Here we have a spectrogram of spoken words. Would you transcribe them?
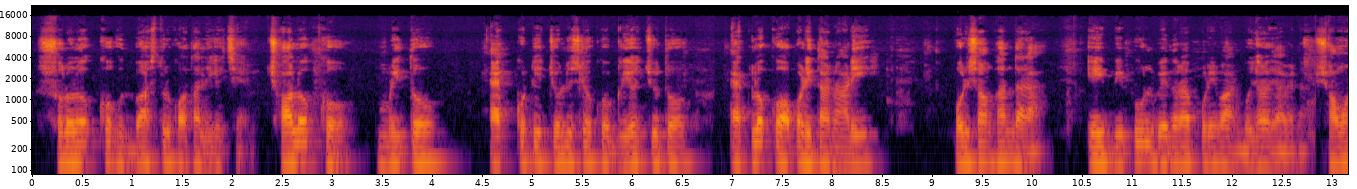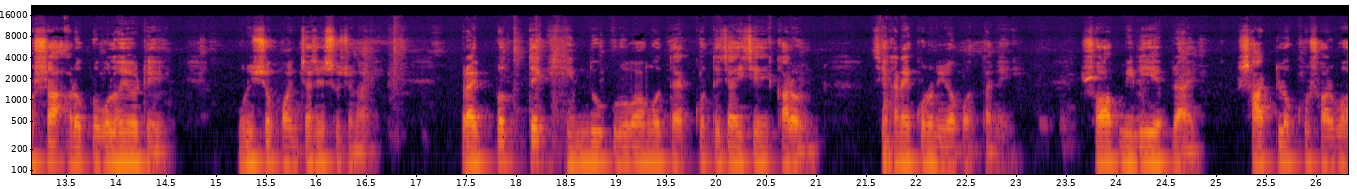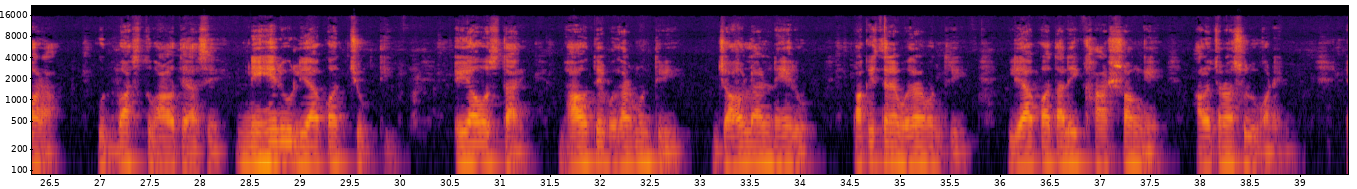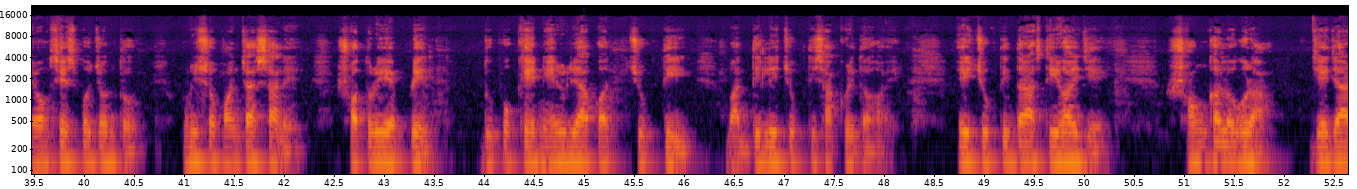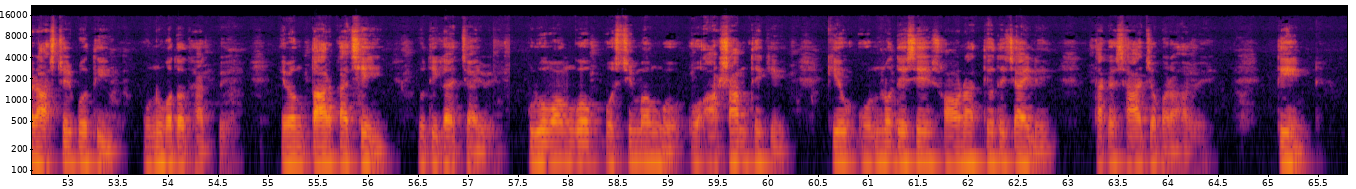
ষোলো লক্ষ উদ্বাস্তুর কথা লিখেছেন। ছ লক্ষ মৃত, এক কোটি চল্লিশ লক্ষ গৃহচ্যুত, এক লক্ষ অপহৃতা নারী পরিসংখ্যান দ্বারা এই বিপুল বেদনার পরিমাণ বোঝানো যাবে না। সমস্যা আরও প্রবল হয়ে ওঠে উনিশশো পঞ্চাশের সূচনায়। প্রায় প্রত্যেক হিন্দু পূর্ববঙ্গ ত্যাগ করতে চাইছে কারণ সেখানে কোনো নিরাপত্তা নেই। সব মিলিয়ে প্রায় ষাট লক্ষ সর্বহারা উদ্বাস্তু ভারতে আসে। নেহেরু লিয়াকত চুক্তি। এই অবস্থায় ভারতের প্রধানমন্ত্রী জওহরলাল নেহেরু, পাকিস্তানের প্রধানমন্ত্রী লিয়াকত আলী খাঁর সঙ্গে আলোচনা শুরু করেন এবং শেষ পর্যন্ত উনিশশো পঞ্চাশ সালে সতেরোই এপ্রিল দুপক্ষে নেহেরু লিয়াকত চুক্তি বা দিল্লি চুক্তি স্বাক্ষরিত হয়। এই চুক্তির দ্বারা স্থির হয় যে সংখ্যালঘুরা যে যার রাষ্ট্রের প্রতি অনুগত থাকবে এবং তার কাছেই প্রতিকার চাইবে। পূর্ববঙ্গ, পশ্চিমবঙ্গ ও আসাম থেকে কেউ অন্য দেশে শরণার্থী হতে চাইলে তাকে সাহায্য করা হবে। তিন,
